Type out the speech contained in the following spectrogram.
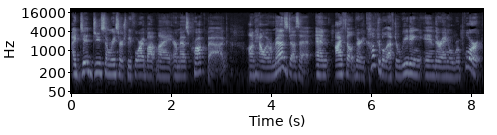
I did do some research before I bought my Hermes croc bag on how Hermes does it, and I felt very comfortable after reading in their annual report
